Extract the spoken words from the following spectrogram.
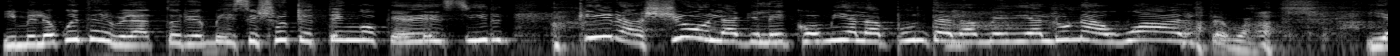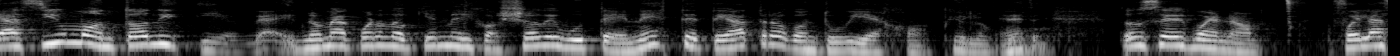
Y me lo cuenta en el velatorio. Me dice, yo te tengo que decir que era yo la que le comía la punta de la medialuna a Walter. Bueno, y así un montón. Y, y, eh, no me acuerdo quién me dijo, yo debuté en este teatro con tu viejo. Qué locura. Este- Entonces, bueno, fue la,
